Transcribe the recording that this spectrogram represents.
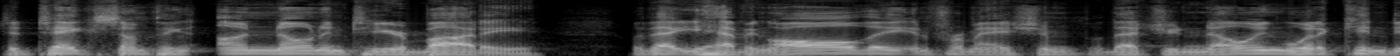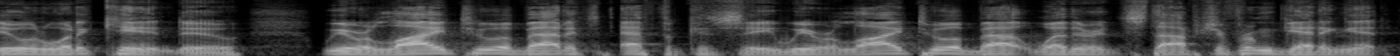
to take something unknown into your body without you having all the information, without you knowing what it can do and what it can't do. We were lied to about its efficacy. We were lied to about whether it stops you from getting it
